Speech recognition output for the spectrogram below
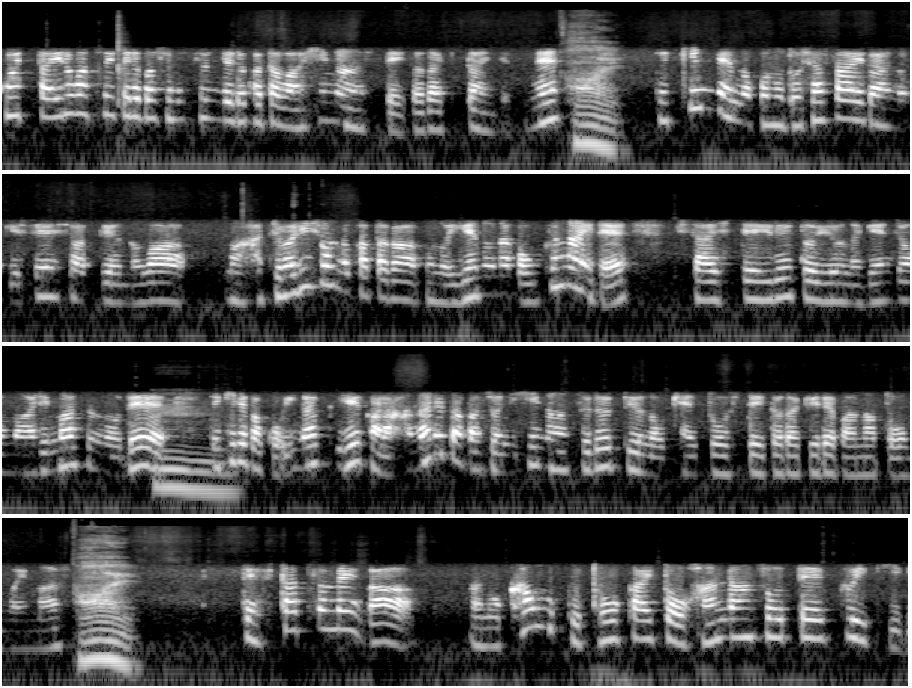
こういった色がついている場所に住んでいる方は避難していただきたいんですね。はい。で近年のこの土砂災害の犠牲者っていうのは、まあ、8割以上の方がこの家の中、屋内で被災しているというような現状もありますので、うんできればこう家から離れた場所に避難するっていうのを検討していただければなと思います。はい。で2つ目があの家屋倒壊等氾濫想定区域っ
